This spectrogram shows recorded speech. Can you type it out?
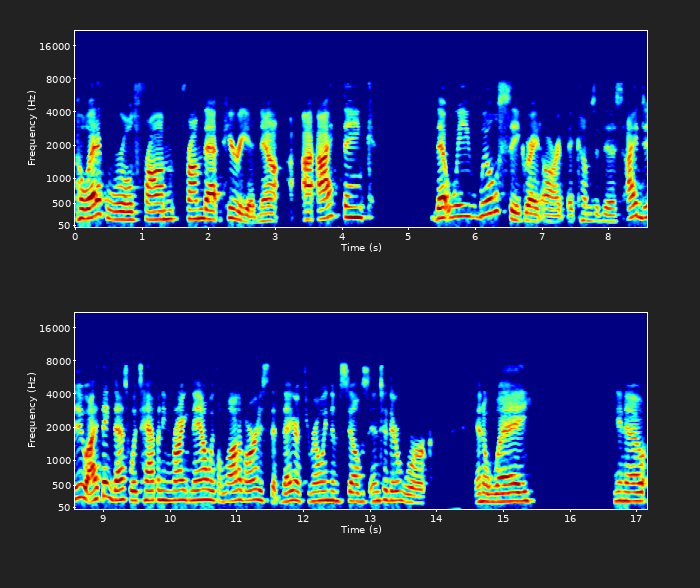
poetic world from from that period. Now, I, I think that we will see great art that comes of this. I do. I think that's what's happening right now with a lot of artists that they are throwing themselves into their work in a way you know,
